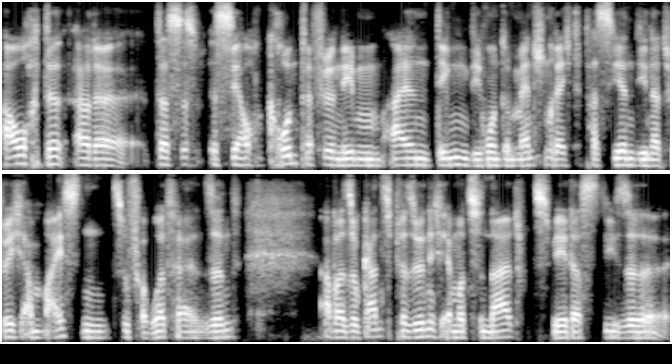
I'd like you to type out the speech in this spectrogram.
auch, de, oder das ist, ist ja auch ein Grund dafür, neben allen Dingen, die rund um Menschenrechte passieren, die natürlich am meisten zu verurteilen sind, aber so ganz persönlich emotional tut's weh, dass diese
